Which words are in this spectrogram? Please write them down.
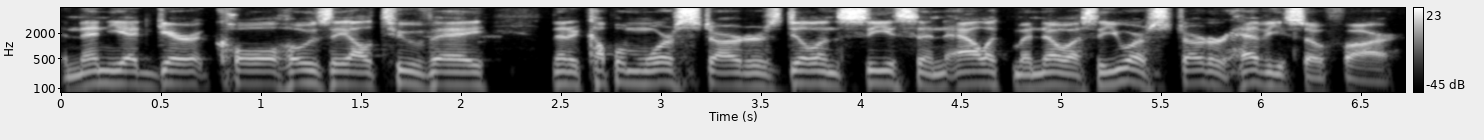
and then you had Gerrit Cole, Jose Altuve, then a couple more starters, Dylan Cease and Alek Manoah. So, you are starter heavy so far.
